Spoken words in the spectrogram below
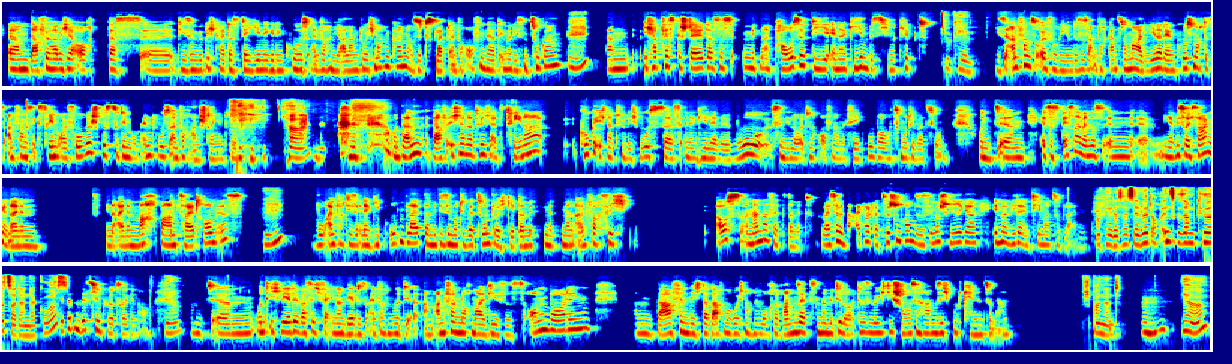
Ähm, dafür habe ich ja auch das, äh, diese Möglichkeit, dass derjenige den Kurs einfach ein Jahr lang durchmachen kann. Also das bleibt einfach offen, der hat immer diesen Zugang. Mhm. Ähm, ich habe festgestellt, dass es mit einer Pause die Energie ein bisschen kippt. Okay. Diese Anfangseuphorie, und das ist einfach ganz normal. Jeder, der einen Kurs macht, ist anfangs extrem euphorisch bis zu dem Moment, wo es einfach anstrengend wird. ja. Und dann darf ich ja natürlich als Trainer gucke ich natürlich, wo ist das Energielevel, wo sind die Leute noch aufnahmefähig, wo braucht es Motivation. Und ähm, es ist besser, wenn das in, äh, ja, wie soll ich sagen, in einem, in einem machbaren Zeitraum ist, mhm. wo einfach diese Energie oben bleibt, damit diese Motivation durchgeht, damit man einfach sich auseinandersetzt damit. Weißt du, wenn der Alltag dazwischen kommt, ist es immer schwieriger, immer wieder im Thema zu bleiben. Okay, das heißt, er wird auch insgesamt kürzer dann der Kurs? Er wird ein bisschen kürzer, genau. Ja. Und, ähm, und ich werde, was ich verändern werde, ist einfach nur die, am Anfang nochmal dieses Onboarding. Und da finde ich, da darf man ruhig noch eine Woche ransetzen, damit die Leute wirklich die Chance haben, sich gut kennenzulernen. Spannend. Mhm. Ja.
